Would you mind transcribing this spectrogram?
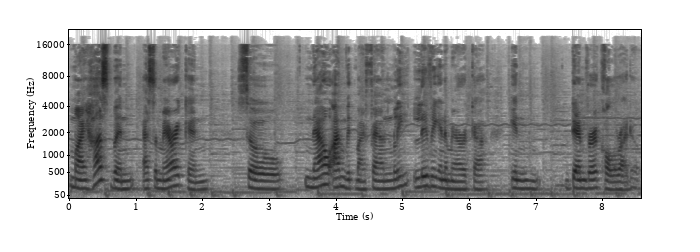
my husband, as American, so now I'm with my family living in America in Denver, Colorado.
